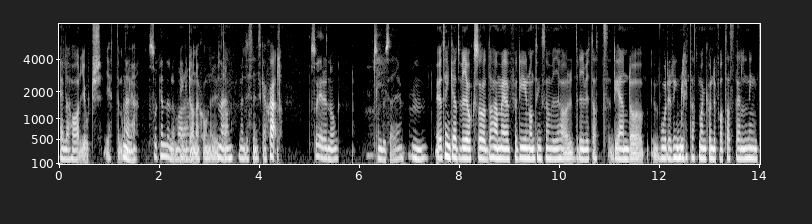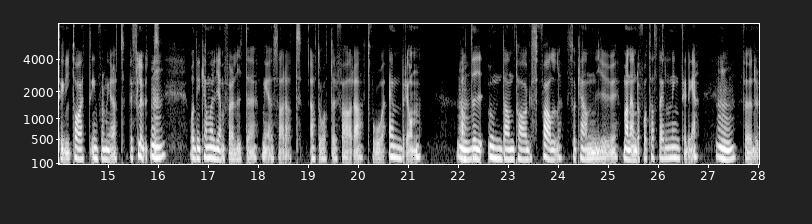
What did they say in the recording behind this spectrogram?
eller har gjorts jättemånga Nej. Så kan det nog vara. äggdonationer utan Nej. medicinska skäl. Så är det nog som du säger. Mm. Jag tänker att vi också, det här med, för det är ju någonting som vi har drivit, att det ändå vore rimligt att man kunde få ta ställning till, ta ett informerat beslut. Mm. Och det kan man väl jämföra lite med så att, att återföra två embryon. Mm. Att i undantagsfall så kan ju man ändå få ta ställning till det. Mm. För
